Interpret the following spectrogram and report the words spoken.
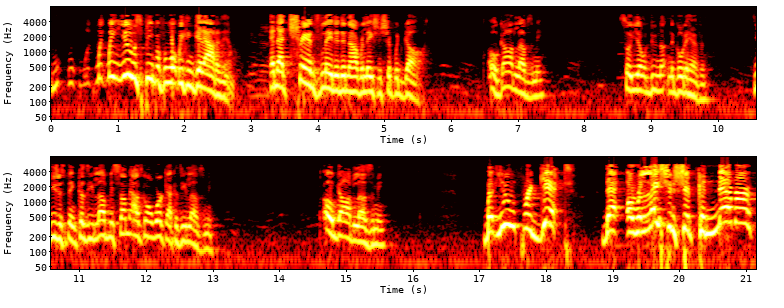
we use people for what we can get out of them. And that translated in our relationship with God. Oh, God loves me. So you don't do nothing to go to heaven. You just think because he loved me, somehow it's going to work out because he loves me. Oh, God loves me. But you forget that a relationship can never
